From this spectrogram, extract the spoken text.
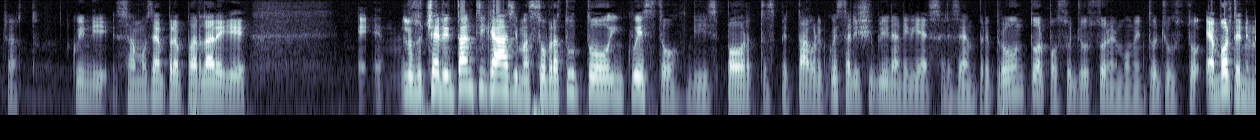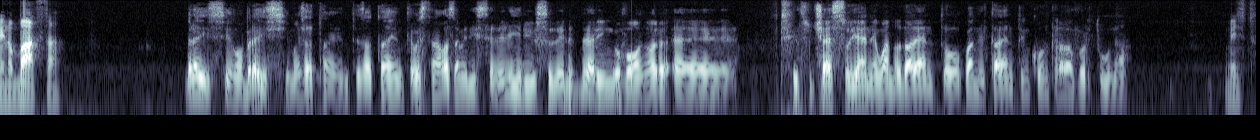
Certo. Quindi stiamo sempre a parlare che eh, lo succede in tanti casi, ma soprattutto in questo di sport, spettacolo, in questa disciplina devi essere sempre pronto, al posto giusto, nel momento giusto e a volte nemmeno basta. Bravissimo, bravissimo, esattamente, esattamente. Questa è una cosa che mi disse Delirius della Ring of Honor. Eh, il successo viene quando, talento, quando, il talento incontra la fortuna. Visto.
